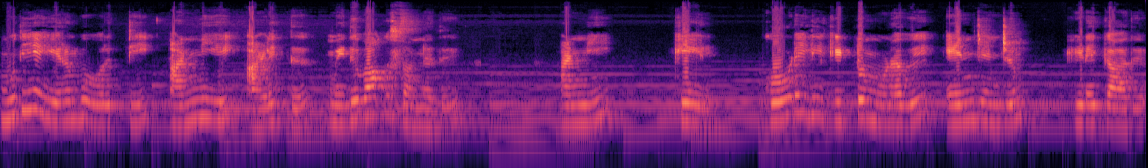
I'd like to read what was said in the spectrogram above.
முதிய எறும்பு ஒருத்தி அண்ணியை அழைத்து மெதுவாக சொன்னது அண்ணி கேள் கோடையில் கிட்டும் உணவு என்றென்றும் கிடைக்காது.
